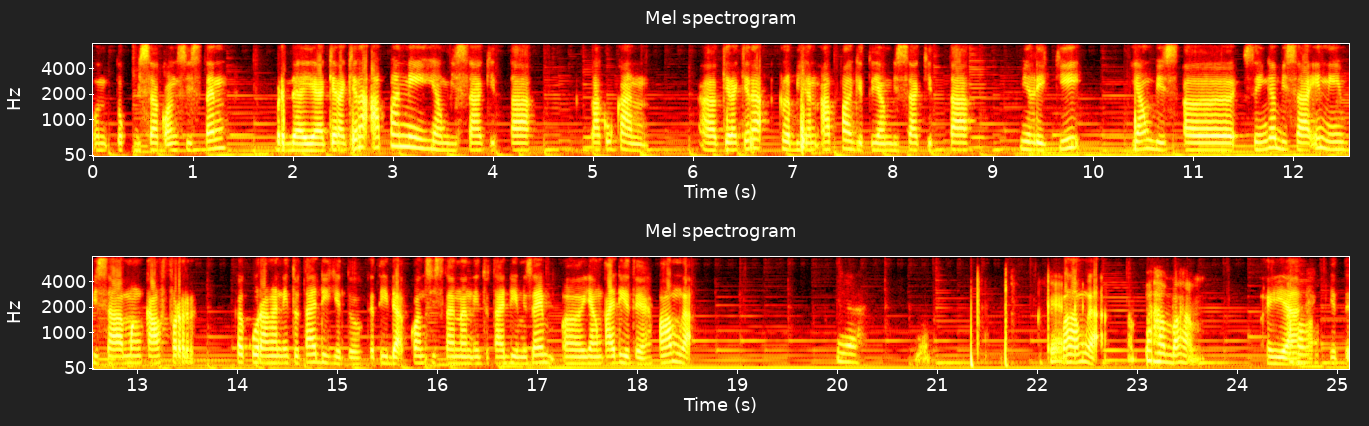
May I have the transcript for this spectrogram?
untuk bisa konsisten berdaya. Kira-kira apa nih yang bisa kita lakukan uh, kira-kira kelebihan apa gitu yang bisa kita miliki yang bisa uh, eh, sehingga bisa ini bisa mengcover kekurangan itu tadi gitu ketidak konsistenan itu tadi misalnya uh, yang tadi gitu ya paham nggak? Iya. Oke. Okay. Paham nggak? Paham paham. Iya paham. gitu.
